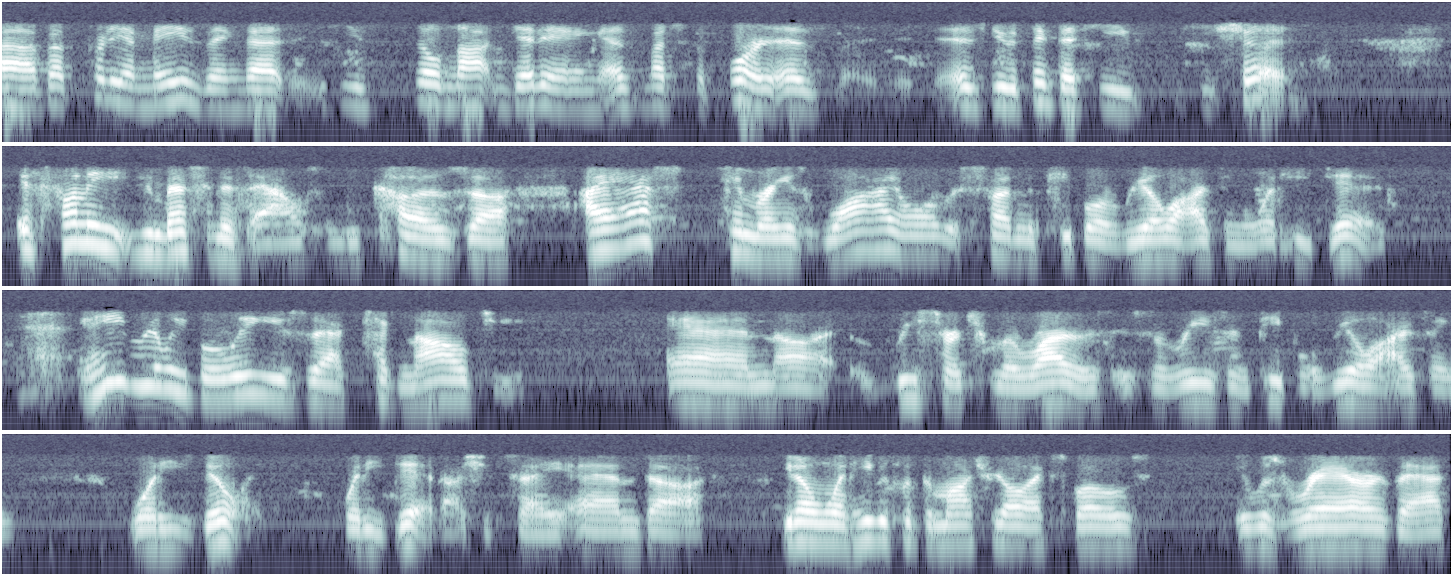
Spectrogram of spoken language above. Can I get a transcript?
Uh, but pretty amazing that he's still not getting as much support as as you would think that he he should. It's funny you mentioned this, Alyson, because uh, I asked Tim Raines why all of a sudden people are realizing what he did, and he really believes that technology and uh, research from the writers is the reason people realizing what he's doing, what he did, I should say. And uh, you know, when he was with the Montreal Expos, it was rare that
